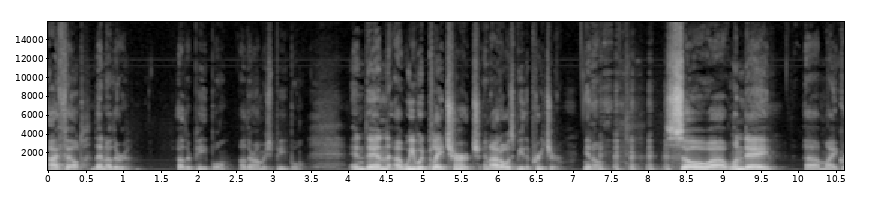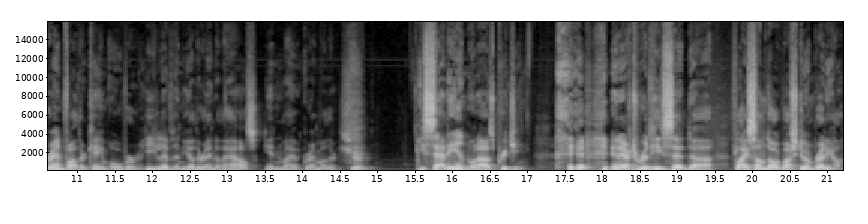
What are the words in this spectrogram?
I felt than other other people, other Amish people. And then uh, we would play church, and I'd always be the preacher, you know. so uh, one day, uh, my grandfather came over. He lived in the other end of the house, in my grandmother Sure. He sat in when I was preaching. and afterward, he said, uh, Fly some dog, was doing Brediha.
